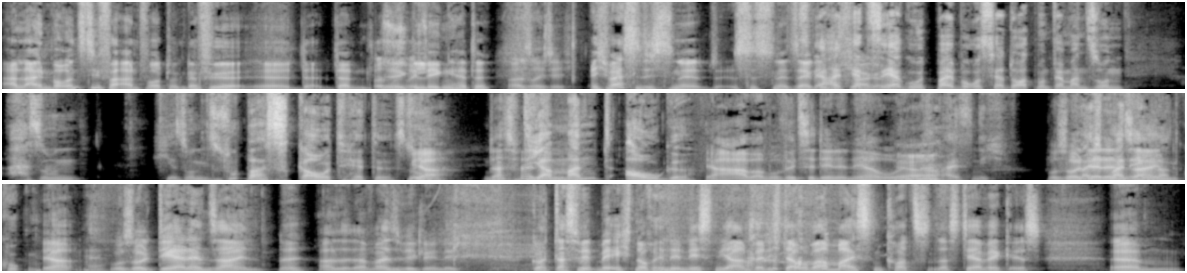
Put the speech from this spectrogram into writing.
allein bei uns die Verantwortung dafür äh, da, dann äh, richtig. gelegen hätte. Das ist richtig. Ich weiß nicht, es ist eine, es ist eine sehr Wäre gute halt Frage. jetzt sehr gut bei Borussia Dortmund, wenn man so ein, ah, so ein, hier so ein Super-Scout hätte. So Ja, das Diamantauge. Ja, aber wo willst du den denn herholen? Ja. Ne? Ich weiß nicht. Wo soll Vielleicht der mal denn in sein? England gucken. Ja, Ja. wo soll der denn sein? Ne? Also, da weiß ich wirklich nicht. Gott, das wird mir echt noch in den nächsten Jahren, werde ich darüber am meisten kotzen, dass der weg ist. Ähm,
